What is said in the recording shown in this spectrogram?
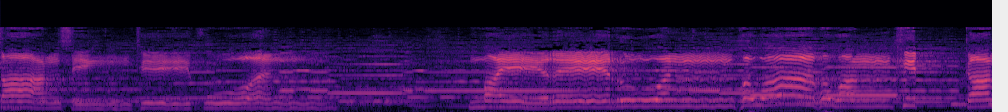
สร้างสิ่งที่ควร ไม่เรรวนภาวะผวังคิดกัง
